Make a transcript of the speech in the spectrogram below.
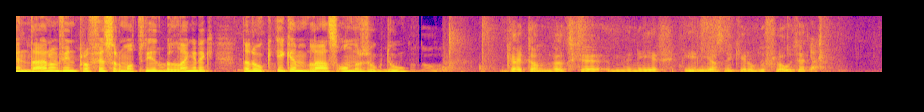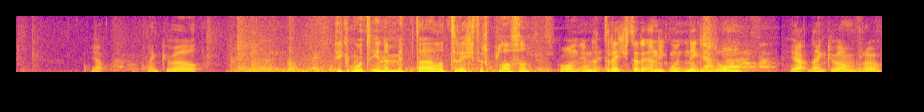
En daarom vindt professor Motri het belangrijk dat ook ik een blaasonderzoek doe. Gaetan, wilt je meneer Elias een keer op de flow zetten? Ja, dank u wel. Ik moet in een metalen trechter plassen. Gewoon in de trechter en ik moet niks doen. Ja, dankjewel mevrouw.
